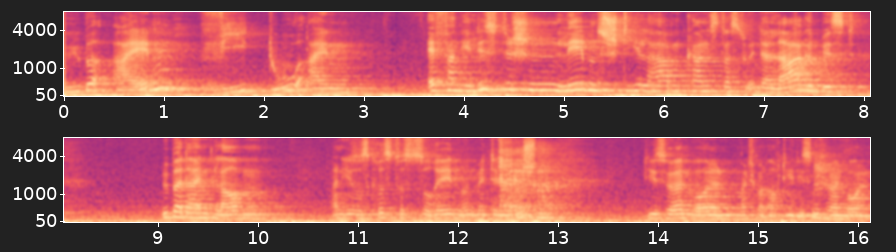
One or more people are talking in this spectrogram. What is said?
übe ein, wie du einen evangelistischen Lebensstil haben kannst, dass du in der Lage bist, über deinen Glauben an Jesus Christus zu reden und mit den Menschen, die es hören wollen, manchmal auch die, die es nicht hören wollen,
